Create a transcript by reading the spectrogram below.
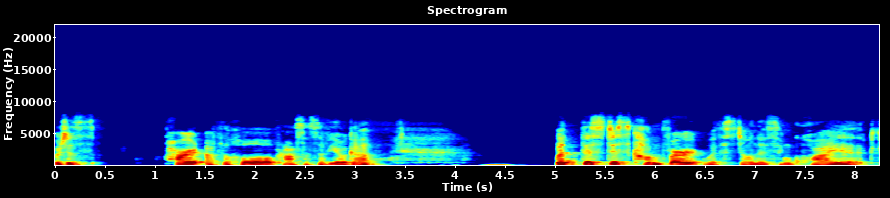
which is part of the whole process of yoga. But this discomfort with stillness and quiet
